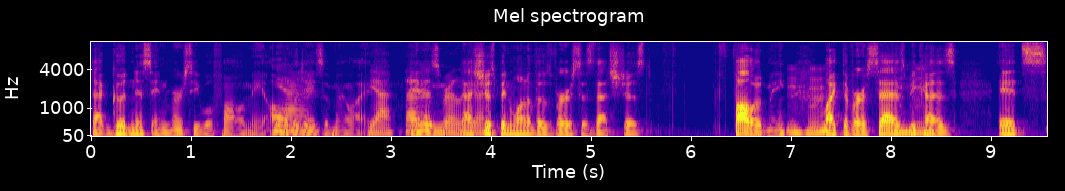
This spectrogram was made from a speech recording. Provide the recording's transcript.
that goodness and mercy will follow me all Yeah. the days of my life. Yeah, that is And really That's good. just been one of those verses that's just followed me, Mm-hmm. like the verse says, because it's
